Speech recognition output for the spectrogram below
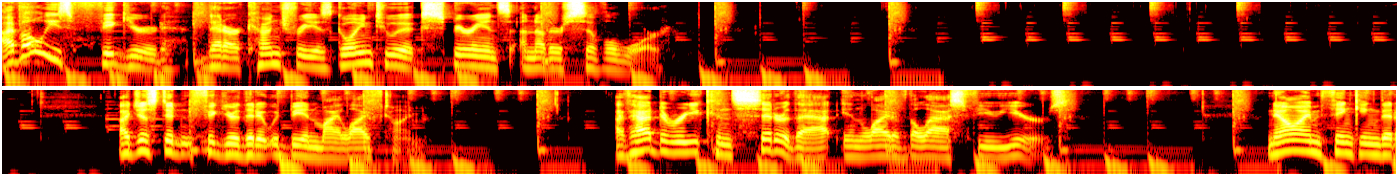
I've always figured that our country is going to experience another civil war. I just didn't figure that it would be in my lifetime. I've had to reconsider that in light of the last few years. Now I'm thinking that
